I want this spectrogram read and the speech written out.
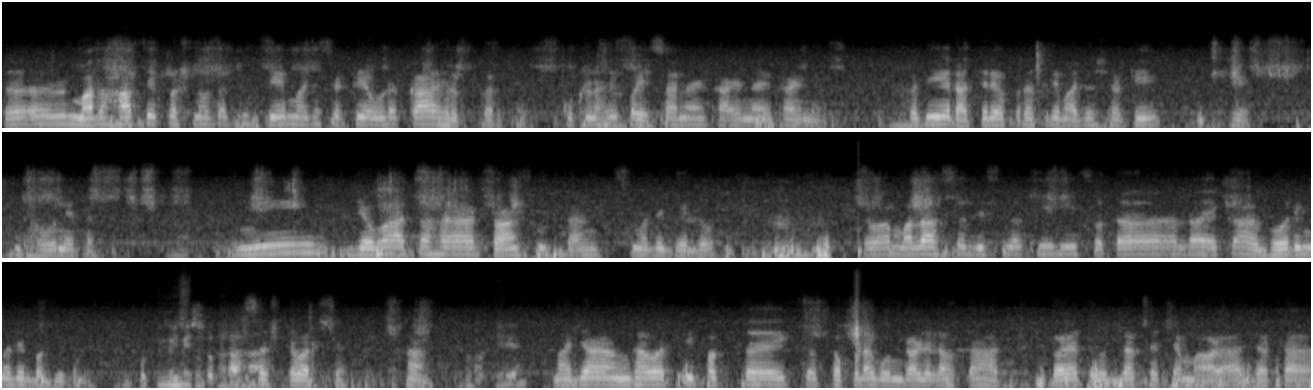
तर मला हाच एक प्रश्न होता की ते माझ्यासाठी एवढं का हेल्प करतात? कुठलाही पैसा नाही काय नाही काय नाही. कधी रात्री अपरात्री माझ्यासाठी हे धावून येतात. मी जेव्हा आता हा ट्रान्स ट्रान्समध्ये गेलो तेव्हा मला असं दिसलं की मी स्वतःला एका अघोरीमध्ये बघितलं. पासष्ट वर्ष. हां. ओके. माझ्या अंगावरती फक्त एक कपडा गुंडाळलेला होता हात गळ्यात रुद्राक्षाच्या माळा जटा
